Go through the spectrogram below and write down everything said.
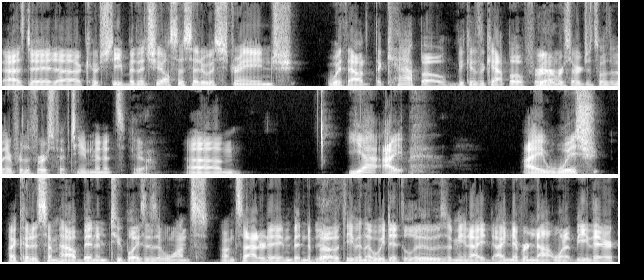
as did uh, Coach Steve. But then she also said it was strange without the capo because the capo for Yeah. Resurgence wasn't there for the first fifteen minutes. yeah, Um, yeah, I I wish I could have somehow been in two places at once on Saturday and been to Yeah. both, even though we did lose. I mean, I I never not want to be there,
